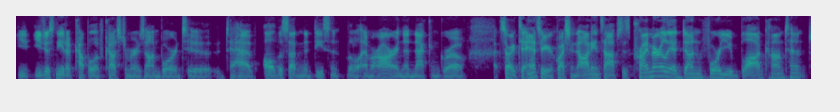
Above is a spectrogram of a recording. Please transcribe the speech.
you, you just need a couple of customers on board to to have all of a sudden a decent little MRR, and then that can grow. Sorry to answer your question. Audience Ops is primarily a done for you blog content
